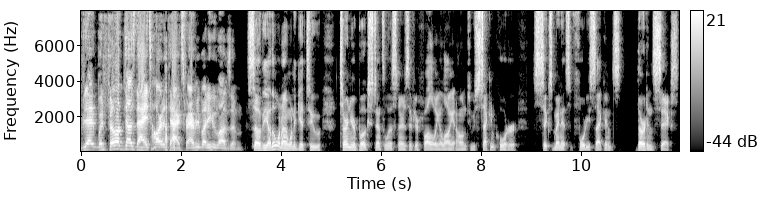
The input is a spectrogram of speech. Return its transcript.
that, when Philip does that, it's heart attacks for everybody who loves him. So the other one I want to get to, turn your books, gentle listeners, if you're following along at home, to second quarter, six minutes, 40 seconds, third and six.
